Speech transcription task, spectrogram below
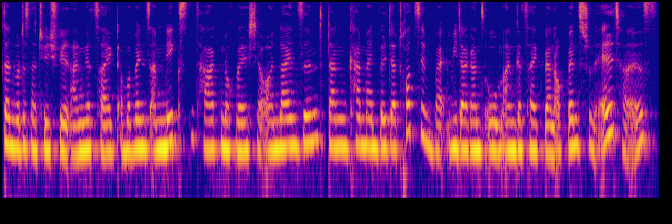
dann wird es natürlich viel angezeigt. Aber wenn es am nächsten Tag noch welche online sind, dann kann mein Bild ja trotzdem wieder ganz oben angezeigt werden, auch wenn es schon älter ist.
